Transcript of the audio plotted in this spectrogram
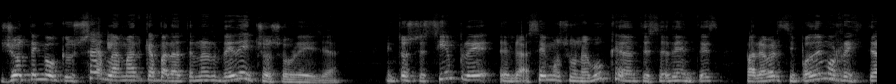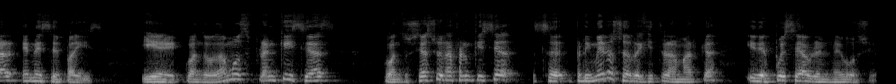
Yo tengo que usar la marca para tener derechos sobre ella. Entonces siempre eh, hacemos una búsqueda de antecedentes para ver si podemos registrar en ese país. Y eh, cuando damos franquicias, cuando se hace una franquicia, primero se registra la marca y después se abre el negocio.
